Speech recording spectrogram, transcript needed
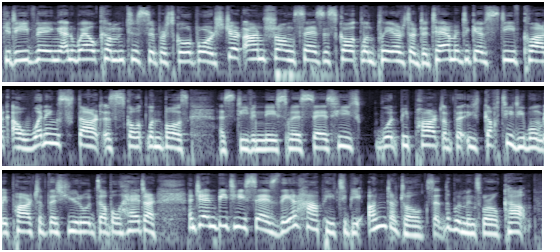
Good evening and welcome to Super Scoreboard. Stuart Armstrong says the Scotland players are determined to give Steve Clarke a winning start as Scotland boss. As Steven Naismith says he won't be part of that, he's gutted he won't be part of this Euro double header. And Jen Beattie says they're happy to be underdogs at the Women's World Cup.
